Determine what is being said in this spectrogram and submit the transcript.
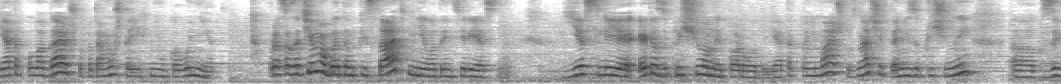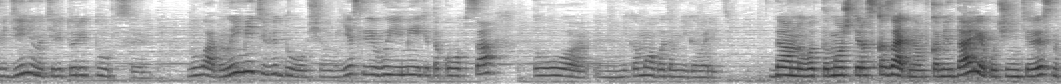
Я так полагаю, что потому что их ни у кого нет. Просто зачем об этом писать, мне вот интересно. Если это запрещенные породы, я так понимаю, что значит они запрещены э, к заведению на территории Турции. Ну ладно, ну имейте в виду, в общем, если вы имеете такого пса, то э, никому об этом не говорить. Да, ну вот можете рассказать нам в комментариях, очень интересно,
